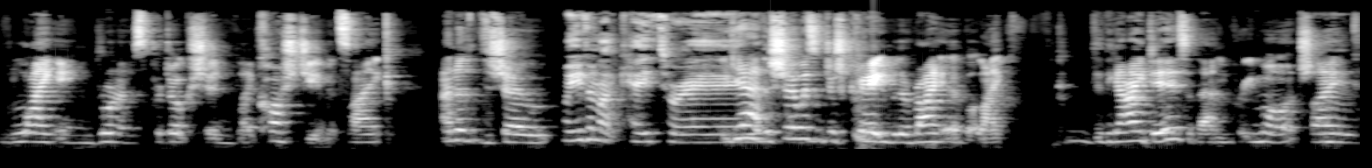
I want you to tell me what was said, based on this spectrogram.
lighting, runners, production, like costume. It's like I know that the show Or even like catering. yeah, the show isn't just created with a writer, but like the, the ideas of them pretty much. Like Mm.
